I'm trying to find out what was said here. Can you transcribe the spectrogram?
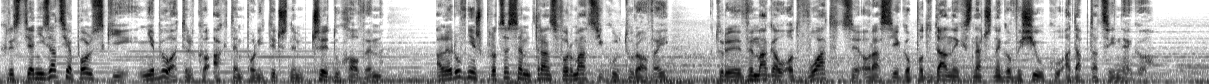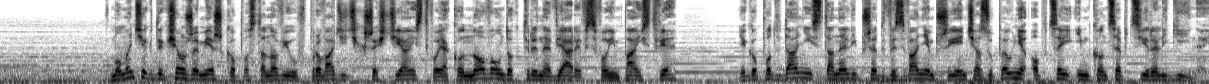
Chrystianizacja Polski nie była tylko aktem politycznym czy duchowym, ale również procesem transformacji kulturowej, który wymagał od władcy oraz jego poddanych znacznego wysiłku adaptacyjnego. W momencie, gdy książę Mieszko postanowił wprowadzić chrześcijaństwo jako nową doktrynę wiary w swoim państwie, jego poddani stanęli przed wyzwaniem przyjęcia zupełnie obcej im koncepcji religijnej.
